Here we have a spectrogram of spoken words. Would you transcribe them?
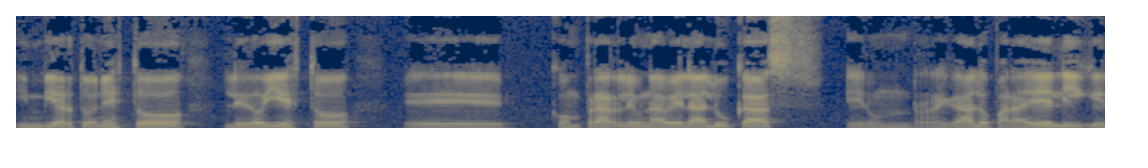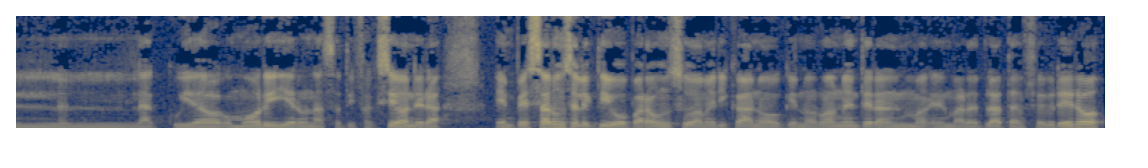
invierto en esto, le doy esto, eh, comprarle una vela a Lucas era un regalo para él y que la cuidaba como oro y era una satisfacción. Era empezar un selectivo para un sudamericano que normalmente era en Mar del Plata en febrero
